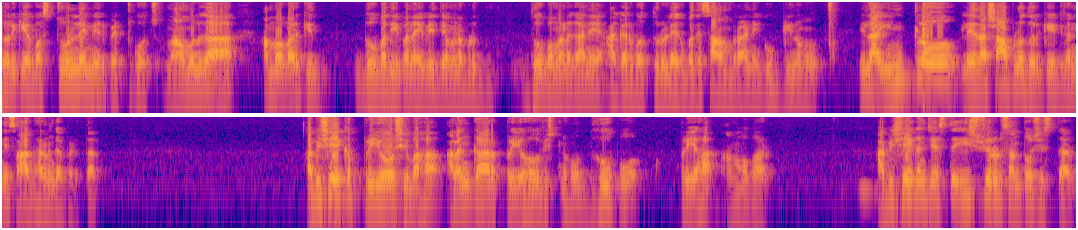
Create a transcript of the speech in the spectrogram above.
దొరికే వస్తువులనే మీరు పెట్టుకోవచ్చు. మామూలుగా అమ్మవారికి ధూపదీప నైవేద్యం అన్నప్పుడు ధూపం అనగానే అగరబత్తులు లేకపోతే సాంబ్రాణి గుగ్గిలము ఇలా ఇంట్లో లేదా షాప్లో దొరికేటివన్నీ సాధారణంగా పెడతారు. అభిషేక ప్రియో శివ అలంకార ప్రియో విష్ణు ధూపో ప్రియ అమ్మవారు. అభిషేకం చేస్తే ఈశ్వరుడు సంతోషిస్తాడు.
